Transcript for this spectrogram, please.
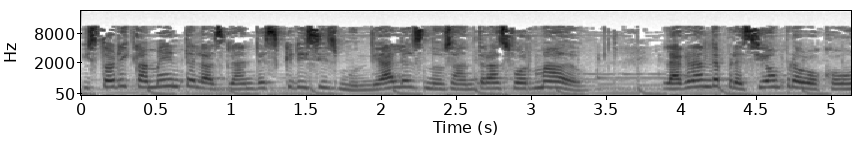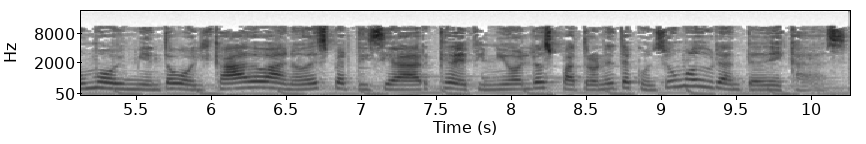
Históricamente las grandes crisis mundiales nos han transformado. La Gran Depresión provocó un movimiento volcado a no desperdiciar que definió los patrones de consumo durante décadas.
